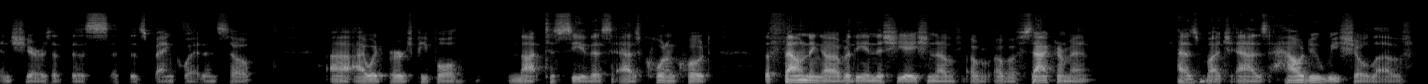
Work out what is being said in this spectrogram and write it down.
and shares at this at this banquet. And so, uh, I would urge people not to see this as quote unquote the founding of or the initiation of, of, of a sacrament as much as how do we show love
